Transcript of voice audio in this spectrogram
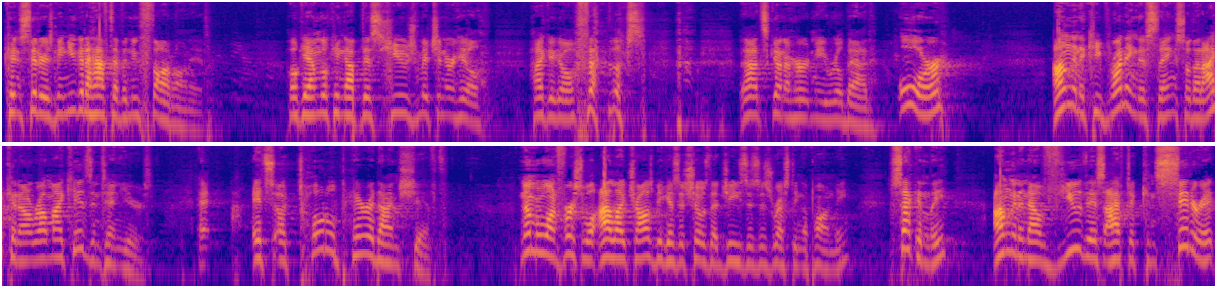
Consider is mean you're going to have to have a new thought on it. Okay, I'm looking up this huge Michener Hill. I could go, that looks, that's going to hurt me real bad. Or, I'm going to keep running this thing so that I can outrun my kids in 10 years. Eh, it's a total paradigm shift. Number one, first of all, I like trials because it shows that Jesus is resting upon me. Secondly, I'm going to now view this, I have to consider it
